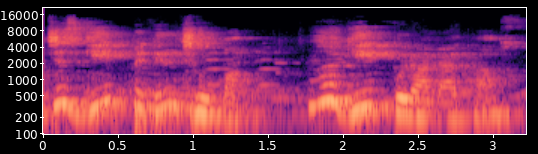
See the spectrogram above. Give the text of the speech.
जिस गीत पे दिल झूमा, वो गीत पुराना था।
